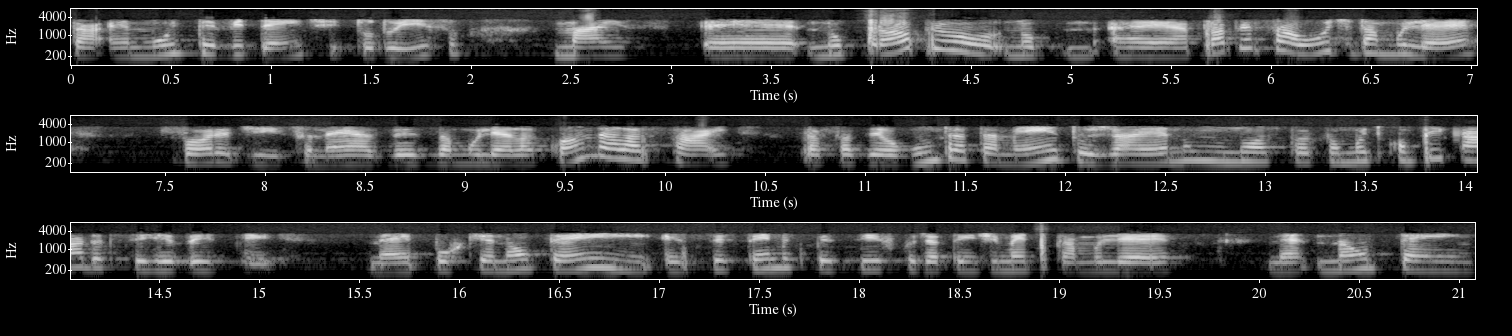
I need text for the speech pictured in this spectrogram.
tá, é muito evidente tudo isso, mas é, no próprio, no, é, a própria saúde da mulher fora disso, né? Às vezes a mulher, ela, quando ela sai para fazer algum tratamento, já é num, numa situação muito complicada de se reverter, né? Porque não tem esse sistema específico de atendimento para a mulher, né? Não tem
